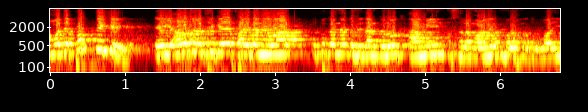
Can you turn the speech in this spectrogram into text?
আমাদের প্রত্যেকে এই আলোচনা থেকে ফায়দা নেওয়ার উপকার নেওয়ার বিধান করুক। আমিন। আসসালামু আলাইকুম রহমতুল্লাহি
